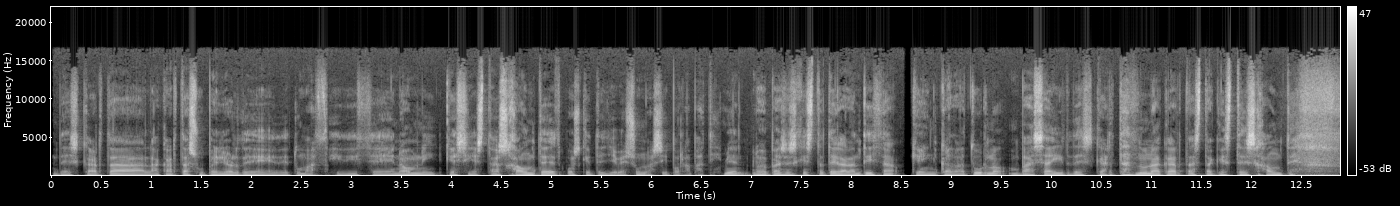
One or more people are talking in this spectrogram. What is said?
descarta la carta superior de, tu mazo. Y dice en Omni que si estás haunted, pues que te lleves uno así por la pati. Bien, lo que pasa es que esta te garantiza que en cada turno vas a ir descartando una carta hasta que estés haunted.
